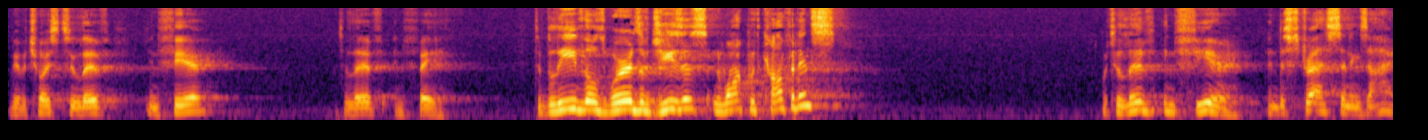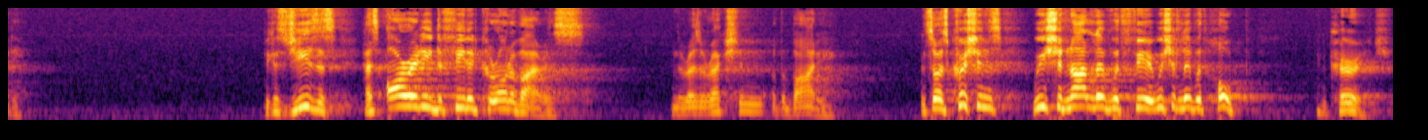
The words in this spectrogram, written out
We have a choice to live in fear, to live in faith, to believe those words of Jesus and walk with confidence, or to live in fear and distress and anxiety. Because Jesus has already defeated coronavirus in the resurrection of the body. And so, as Christians, we should not live with fear, we should live with hope and courage.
